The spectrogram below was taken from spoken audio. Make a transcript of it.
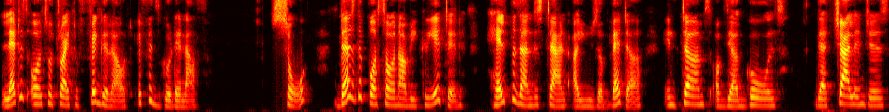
let us also try to figure out if it's good enough. So, does the persona we created help us understand our user better in terms of their goals, their challenges,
